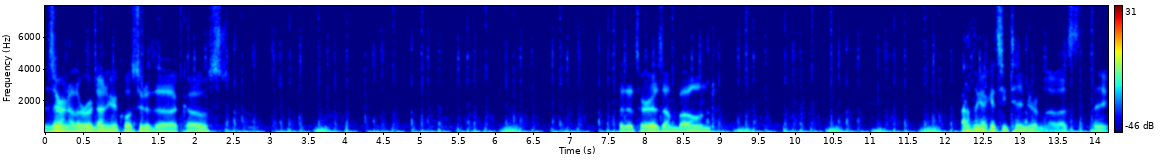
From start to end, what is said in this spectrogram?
Is there another road down here closer to the coast? Because if there is, I'm boned. I don't think I could see Tindrem though, that's the thing.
